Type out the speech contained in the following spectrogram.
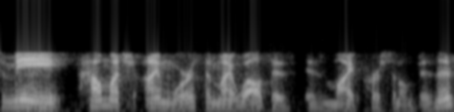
to me, how much I'm worth and my wealth is is my personal business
